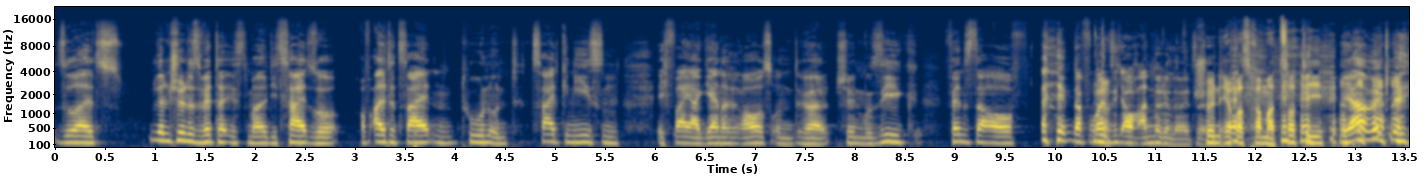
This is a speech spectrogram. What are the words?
so als, wenn schönes Wetter ist, mal die Zeit so auf alte Zeiten tun und Zeit genießen. Ich fahre ja gerne raus und höre schön Musik, Fenster auf. da freuen Ja. sich auch andere Leute. Schön Eros Ramazzotti. Ja, wirklich.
